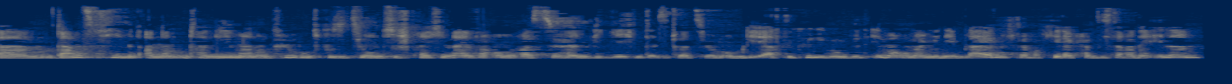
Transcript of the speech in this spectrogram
ähm, ganz viel mit anderen Unternehmern und Führungspositionen zu sprechen, einfach um rauszuhören, wie gehe ich mit der Situation um. Die erste Kündigung wird immer unangenehm bleiben. Ich glaube, auch jeder kann sich daran erinnern.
